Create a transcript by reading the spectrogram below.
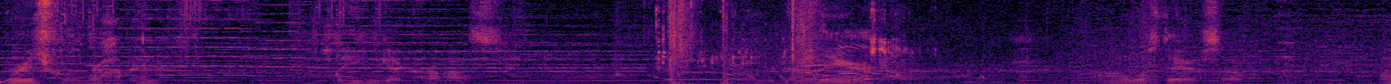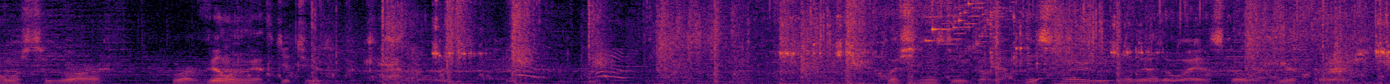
Bridge for Robin so he can get across. We're down there. Almost there, so almost to our who our villain we have to get to is the capital. Question is, do we go down this way or do we go the other way? Let's go over here first.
